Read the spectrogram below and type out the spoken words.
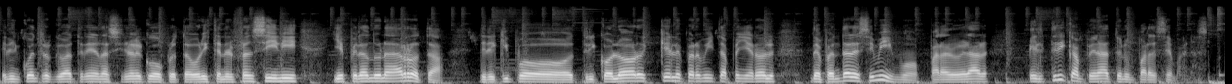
el encuentro que va a tener Nacional como protagonista en el Francini y esperando una derrota del equipo tricolor que le permita a Peñarol depender de sí mismo para lograr el tricampeonato en un par de semanas.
